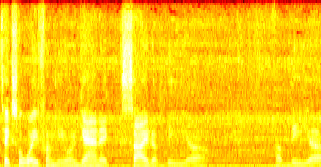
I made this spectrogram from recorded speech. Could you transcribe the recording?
takes away from the organic side of the, uh, of the, uh,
